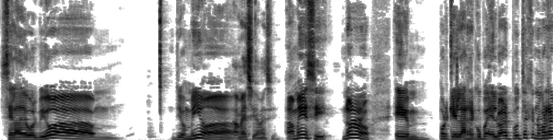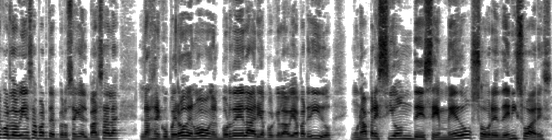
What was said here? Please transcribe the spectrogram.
se la devolvió a, Dios mío, a, a Messi, a Messi. A Messi. No, no, no. Em, porque la recuperó. El, el, punto es que no me recuerdo bien esa parte, pero sé que el Barça la, recuperó de nuevo en el borde del área porque la había perdido. Una presión de Semedo sobre Denis Suárez.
